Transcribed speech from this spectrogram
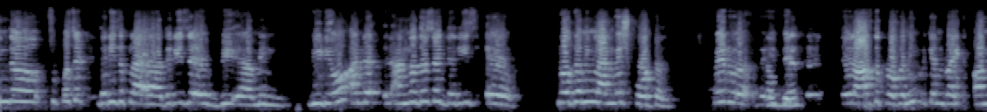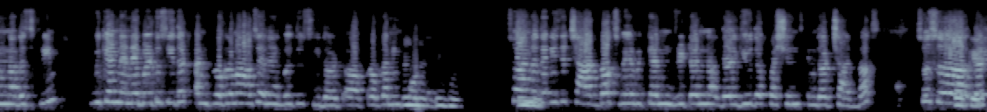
In the superset, there is a uh, there is a I mean video and another side there is a programming language portal where uh, okay. they'll, they'll ask the programming we can write on the screen we can enable to see that and programmer also enable to see that uh, programming mm-hmm, portal mm -hmm. mm -hmm. And mm-hmm. there is a chat box where we can return uh, they'll give the questions in the chat box so so okay. that,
